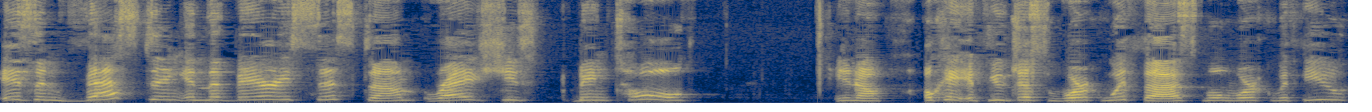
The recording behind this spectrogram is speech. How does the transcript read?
is investing in the very system right? She's being told you know okay if you just work with us we'll work with you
